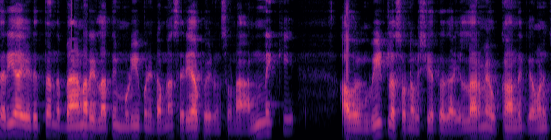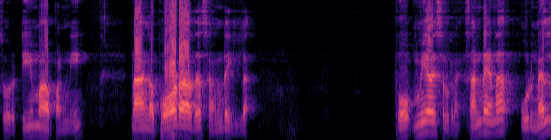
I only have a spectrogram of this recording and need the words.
சரியாக எடுத்து அந்த பேனர் எல்லாத்தையும் முடிவு பண்ணிட்டோம்னா சரியாக போயிடும்னு சொன்னால் அன்னைக்கு அவங்க வீட்டில் சொன்ன விஷயத்த எல்லாருமே உட்காந்து கவனித்து ஒரு டீமாக பண்ணி நாங்கள் போடாத சண்டை இல்லை. போ உண்மையாகவே சொல்கிறேன் சண்டைன்னா ஒரு நல்ல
